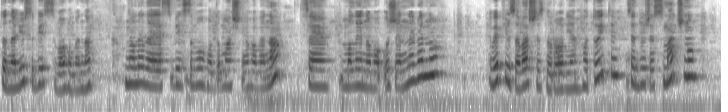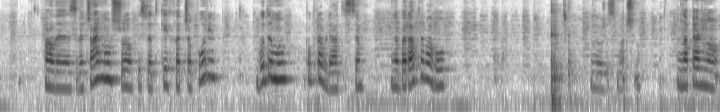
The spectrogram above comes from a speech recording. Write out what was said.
то налью собі свого вина. Налила я собі свого домашнього вина. Це малиново-ожинне вино. Вип'ю за ваше здоров'я. Готуйте, це дуже смачно. Але, звичайно, що після таких хачапурів будемо поправлятися, набирати вагу. Дуже смачно. Напевно,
